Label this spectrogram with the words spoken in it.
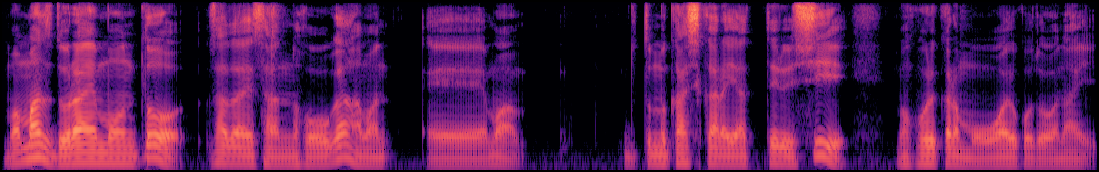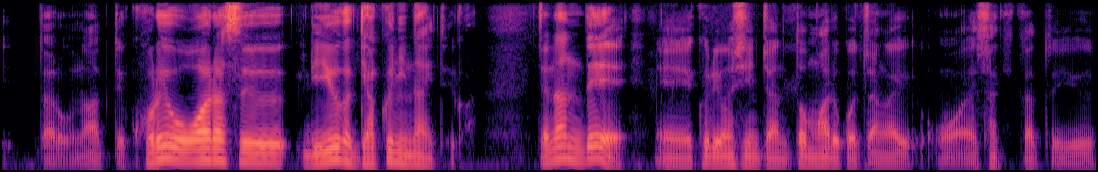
まあ、まずドラえもんとサザエさんの方が、まあ、えー、まあ、ずっと昔からやってるし、まあ、これからも終わることはないだろうなって、これを終わらす理由が逆にないというか。じゃあなんで、えー、クレヨンしんちゃんとまる子ちゃんが先かという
